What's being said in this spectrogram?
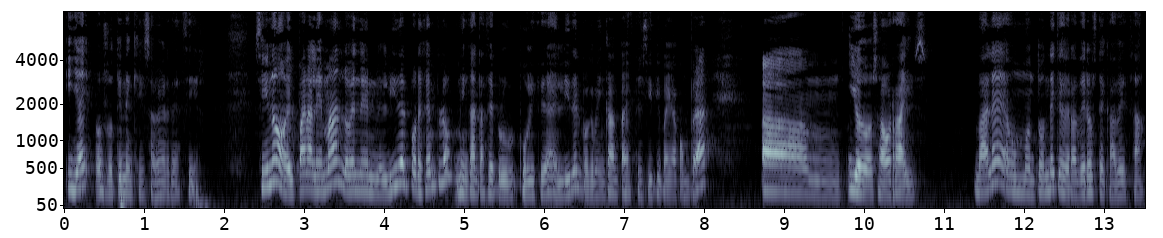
Y ya os lo tienen que saber decir. Si no, el pan alemán lo venden en el Lidl, por ejemplo. Me encanta hacer publicidad del Lidl porque me encanta este sitio para ir a comprar y os ahorráis, ¿vale? Un montón de quebraderos de cabeza.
